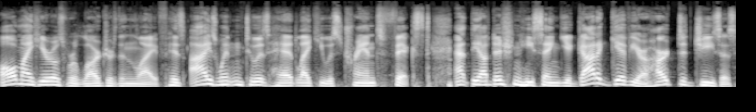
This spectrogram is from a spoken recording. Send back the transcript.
all my heroes were larger than life. His eyes went into his head like he was transfixed. At the audition, he sang, You gotta give your heart to Jesus.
